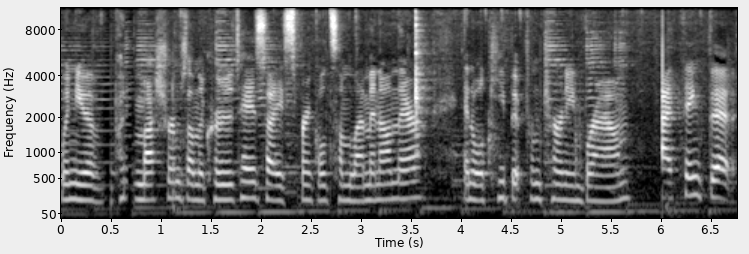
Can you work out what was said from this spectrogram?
when you have put mushrooms on the crudité, so I sprinkled some lemon on there, and it will keep it from turning brown. I think that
